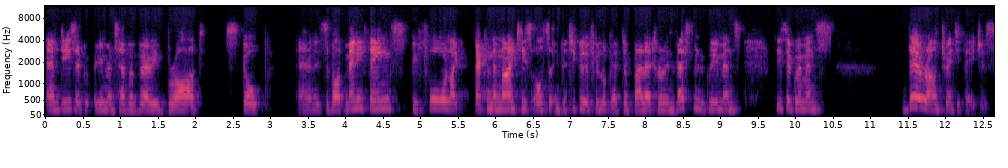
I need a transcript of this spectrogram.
and these agreements have a very broad scope. And it's about many things before, like back in the 90s, also in particular, if you look at the bilateral investment agreements, these agreements, they're around 20 pages.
